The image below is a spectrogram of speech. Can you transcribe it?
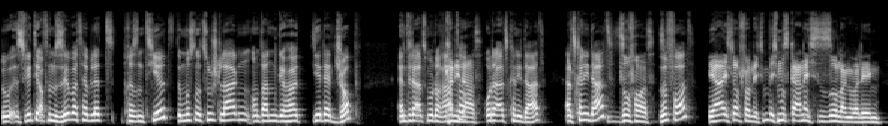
du, es wird dir auf einem Silbertablett präsentiert. Du musst nur zuschlagen und dann gehört dir der Job entweder als Moderator Kandidat. oder als Kandidat. Als Kandidat? Sofort. Sofort? Ja, ich glaube schon. Ich, ich muss gar nicht so lange überlegen.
